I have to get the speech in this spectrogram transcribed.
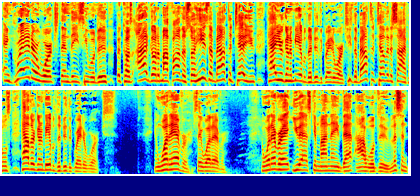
And greater works than these he will do because I go to my Father. So he's about to tell you how you're going to be able to do the greater works. He's about to tell the disciples how they're going to be able to do the greater works. And whatever, say whatever. And whatever you ask in my name, that I will do. Listen,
